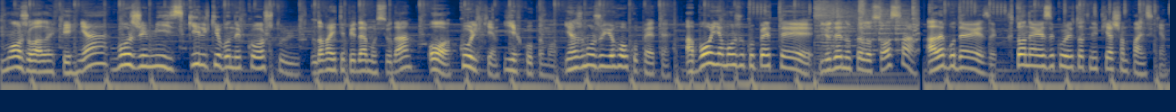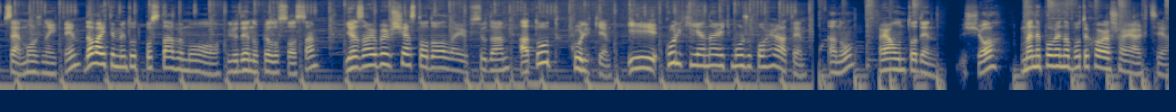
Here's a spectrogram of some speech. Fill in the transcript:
Можу, але фігня. Боже мій, скільки вони коштують. Давайте підемо сюди. О, кульки, їх купимо. Я ж можу його купити. Або я можу купити людину пилососа, але буде ризик. Хто не ризикує, тот не п'є шампанське. Все, можна йти. Давайте ми тут поставимо людину пилососа. Я заробив ще 100 доларів сюди. А тут кульки. І кульки я навіть можу пограти. Ану, раунд 1. Що? У мене повинна бути хороша реакція.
